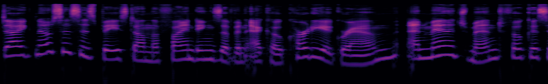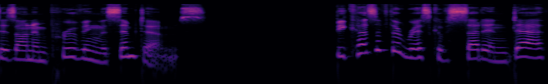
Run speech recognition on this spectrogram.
Diagnosis is based on the findings of an echocardiogram, and management focuses on improving the symptoms. Because of the risk of sudden death,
